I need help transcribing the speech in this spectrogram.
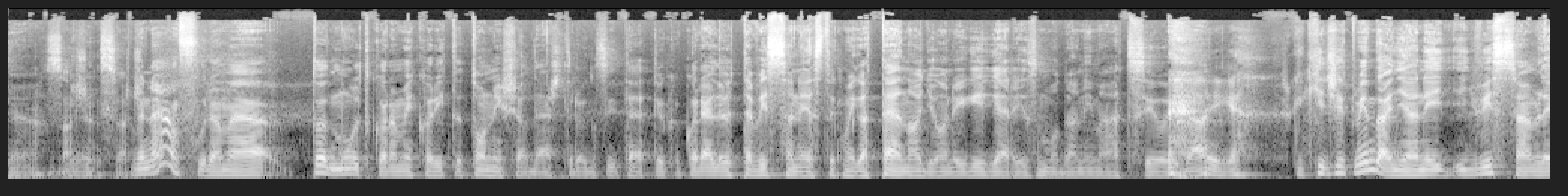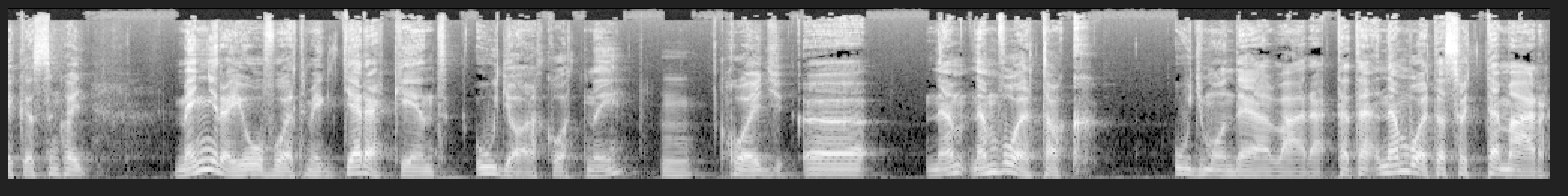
Yeah, such igen. and such. De nem fura, mert tudod, múltkor, amikor itt a Tonis adást rögzítettük, akkor előtte visszanéztük még a te nagyon régi Gerizmod animációidat. Igen. És kicsit mindannyian így, így visszaemlékeztünk, hogy mennyire jó volt még gyerekként úgy alkotni, mm. hogy ö, nem, nem voltak úgymond elvárás. Tehát nem volt az, hogy te már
